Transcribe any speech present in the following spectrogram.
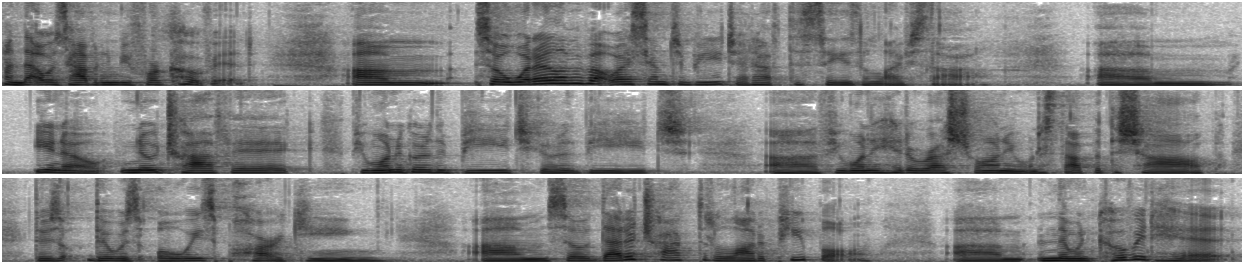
And that was happening before COVID. Um, so, what I love about West Hampton Beach, I'd have to say, is the lifestyle. Um, you know, no traffic. If you want to go to the beach, you go to the beach. Uh, if you want to hit a restaurant, you want to stop at the shop. There's there was always parking, um, so that attracted a lot of people. Um, and then when COVID hit,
